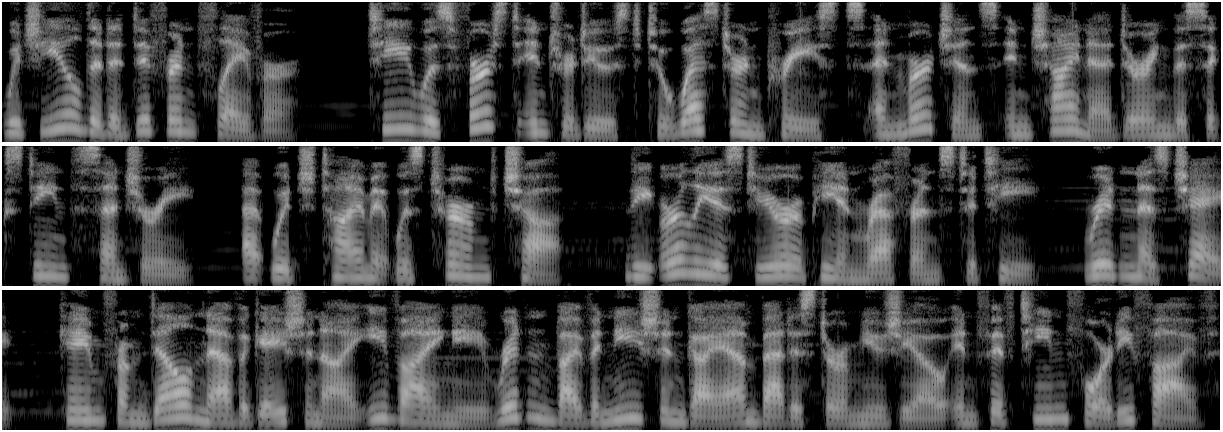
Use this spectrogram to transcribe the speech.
which yielded a different flavor. Tea was first introduced to Western priests and merchants in China during the 16th century, at which time it was termed cha. The earliest European reference to tea, written as che, came from Del Navigazione e written by Venetian Giambattista Ramusio in 1545.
